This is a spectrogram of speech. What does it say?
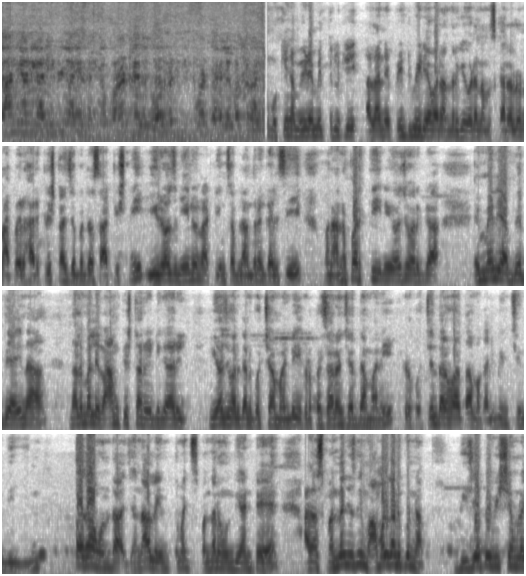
ధాన్యాన్ని కానీ ఇవి కానీ సరిగ్గా కొనట్లేదు. గవర్నమెంట్ గిట్టుబాటు ధర ముఖ్యంగా మీడియా మిత్రులకి అలానే ప్రింట్ మీడియా వారి అందరికీ కూడా నమస్కారాలు. నా పేరు హరికృష్ణ జబర్దస్త్ ఆర్టిస్ట్ని. ఈ రోజు నేను నా టీం సభ్యులందరం కలిసి మన అనపర్తి నియోజకవర్గ ఎమ్మెల్యే అభ్యర్థి అయిన నల్లమల్లి రామకృష్ణారెడ్డి గారి నియోజకవర్గానికి వచ్చామండి. ఇక్కడ ప్రచారం చేద్దామని. ఇక్కడికి వచ్చిన తర్వాత మాకు అనిపించింది ఇంతగా ఉందా? జనాలు ఇంత మంచి స్పందన ఉంది అంటే అలా స్పందన చూసి మామూలుగా అనుకున్నాం. బీజేపీ విషయంలో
